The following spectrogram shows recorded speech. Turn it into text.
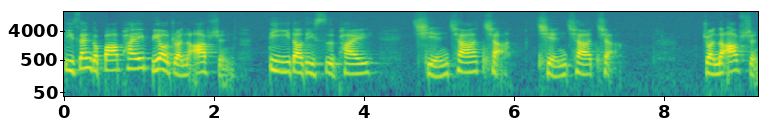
第三个八拍不要转的 option，第一到第四拍前恰恰。前恰恰，转的 option，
